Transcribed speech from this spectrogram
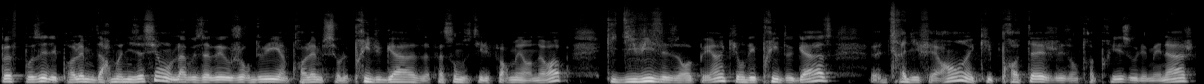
peuvent poser des problèmes d'harmonisation. Là, vous avez aujourd'hui un problème sur le prix du gaz, la façon dont il est formé en Europe, qui divise les Européens, qui ont des prix de gaz euh, très différents et qui protègent les entreprises ou les ménages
